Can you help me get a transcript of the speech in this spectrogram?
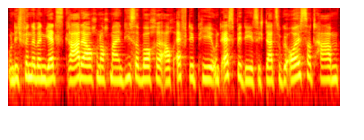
Und ich finde, wenn jetzt gerade auch noch mal in dieser Woche auch FDP und SPD sich dazu geäußert haben,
